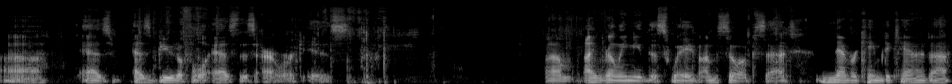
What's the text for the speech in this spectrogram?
Uh, as as beautiful as this artwork is. Um, I really need this wave. I'm so upset. Never came to Canada.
